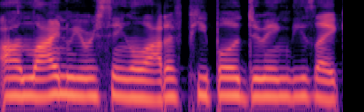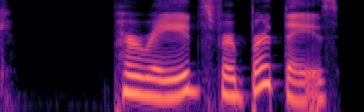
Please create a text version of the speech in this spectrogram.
online. We were seeing a lot of people doing these like parades for birthdays.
